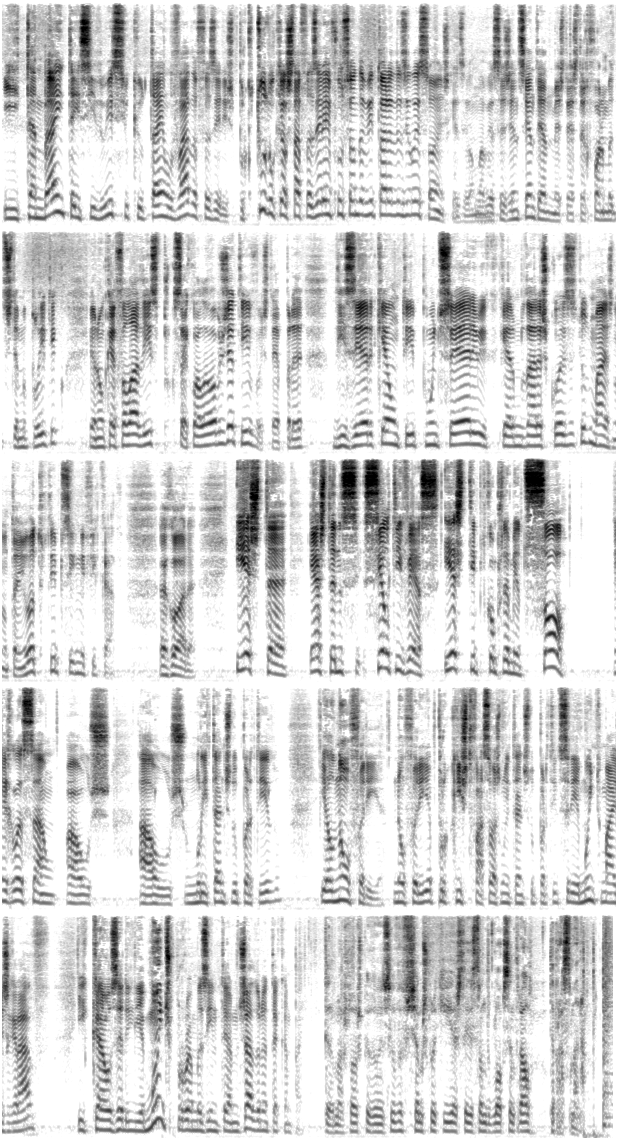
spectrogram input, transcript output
E também tem sido isso que o tem levado a fazer isto. Porque tudo o que ele está a fazer é em função da vitória das eleições. Quer dizer, uma vez a gente se entende, mas esta reforma do sistema político, eu não quero falar disso porque sei qual é o objetivo. Isto é para dizer que é um tipo muito sério e que quer mudar as coisas e tudo mais. Não tem outro tipo de significado. Agora, esta, esta, se ele tivesse este tipo de comportamento só em relação aos, aos militantes do partido, ele não o faria. Não o faria porque isto, face aos militantes do partido, seria muito mais grave e causaria muitos problemas internos já durante a campanha. Pedro Marcos Pedro Silva, fechamos por aqui esta edição do Bloco Central. Até para a semana.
